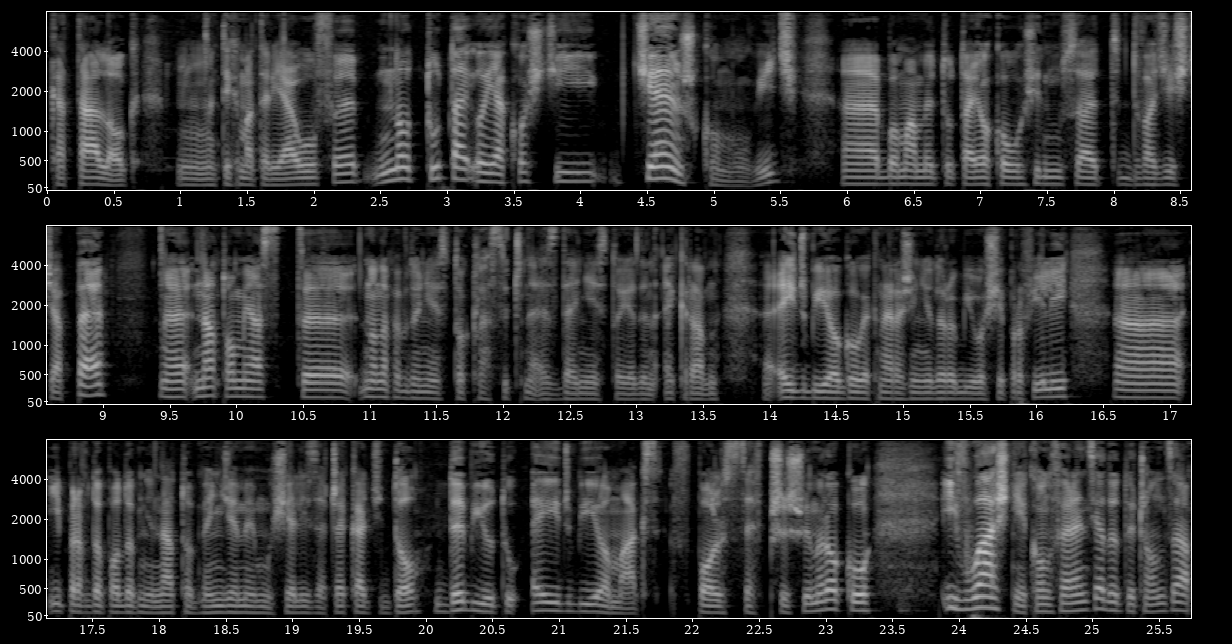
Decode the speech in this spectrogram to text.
katalog mm, tych materiałów. E, no tutaj o jakości ciężko mówić, e, bo mamy tutaj około 720p E, natomiast e, no na pewno nie jest to klasyczne SD, nie jest to jeden ekran HBO Go, jak na razie nie dorobiło się profili e, i prawdopodobnie na to będziemy musieli zaczekać do debiutu HBO Max w Polsce w przyszłym roku. I właśnie konferencja dotycząca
